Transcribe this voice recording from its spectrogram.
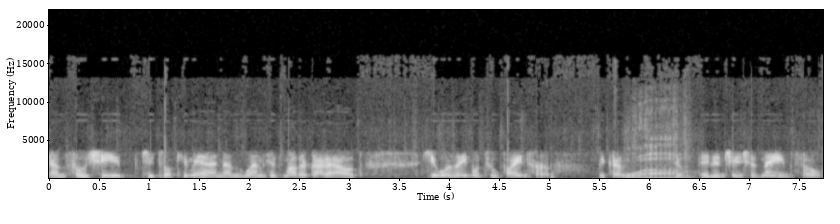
and so she she took him in. And when his mother got out, he was able to find her because Wow. they, didn't change his name. So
